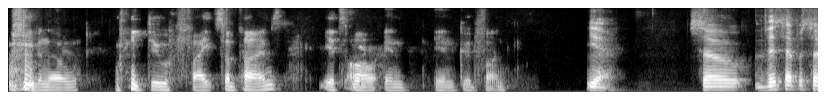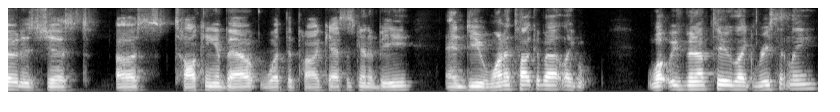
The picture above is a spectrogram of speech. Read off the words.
even though we do fight sometimes. It's all in in good fun. Yeah. So this episode is just us talking about what the podcast is going to be. And do you want to talk about like what we've been up to like recently?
